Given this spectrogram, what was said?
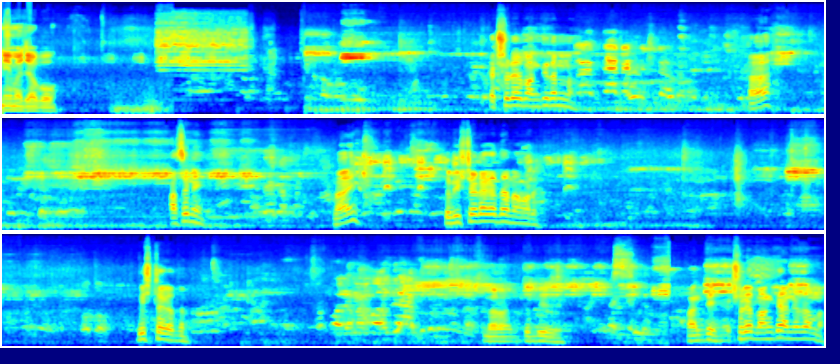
নেমে যাব। একশো টাকার বাংতি দেন না? হ্যাঁ? আছে নি নাই? তো বিশ টাকা দেন আমার। বিশ টাকা দেন। দাঁড়া একটু দিয়ে। ভাঙতে একশো টাকা ভাঙতে আনে দাও না।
